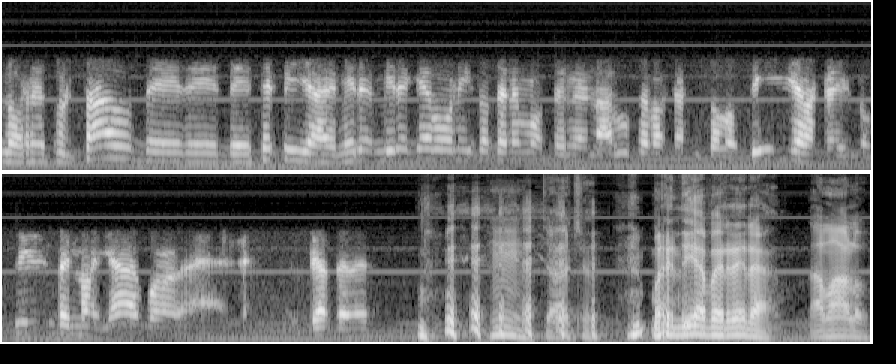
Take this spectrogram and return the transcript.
los resultados de, de, de ese pillaje. Mire, mire qué bonito tenemos tener la luz se va casi todos los días, la calle no sirve, no hay agua. eh, Fíjate de eso. Mm, chacho. buen día, Perrera. Está malo.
